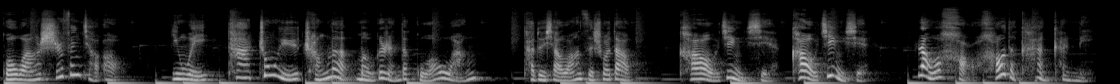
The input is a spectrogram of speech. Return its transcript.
国王十分骄傲。因为他终于成了某个人的国王，他对小王子说道：“靠近些，靠近些，让我好好的看看你。”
